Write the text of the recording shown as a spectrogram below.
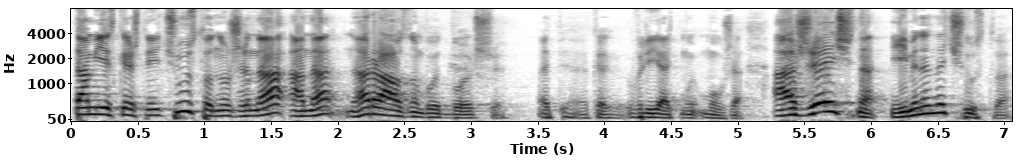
Там есть, конечно, и чувства, но жена, она на разум будет больше влиять мужа. А женщина именно на чувства.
